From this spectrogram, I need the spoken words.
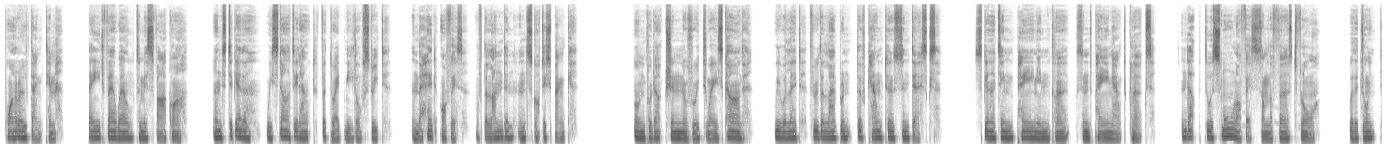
Poirot thanked him, bade farewell to Miss Farquhar, and together we started out for Threadneedle Street and the head office of the London and Scottish Bank. On production of Ridgway's card, we were led through the labyrinth of counters and desks skirting paying in clerks and paying out clerks, and up to a small office on the first floor, where the joint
